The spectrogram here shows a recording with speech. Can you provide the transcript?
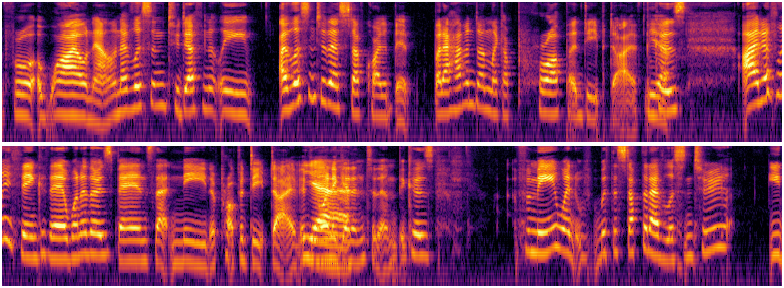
for a while now, and I've listened to definitely I've listened to their stuff quite a bit, but I haven't done like a proper deep dive Yeah. because. I definitely think they're one of those bands that need a proper deep dive if you want to get into them because for me when with the stuff that I've listened to you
